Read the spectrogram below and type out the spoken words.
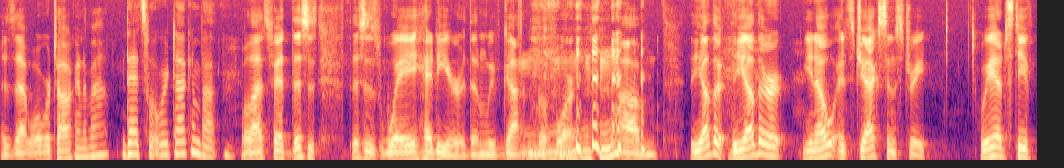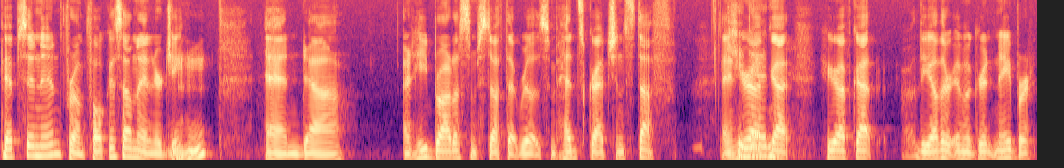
Is that what we're talking about? That's what we're talking about. Well, that's fa- this is this is way headier than we've gotten before. um, the other the other you know it's Jackson Street. We had Steve Pipson in from Focus on Energy, and uh, and he brought us some stuff that really some head scratching stuff. And He here I've got here I've got the other immigrant neighbor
